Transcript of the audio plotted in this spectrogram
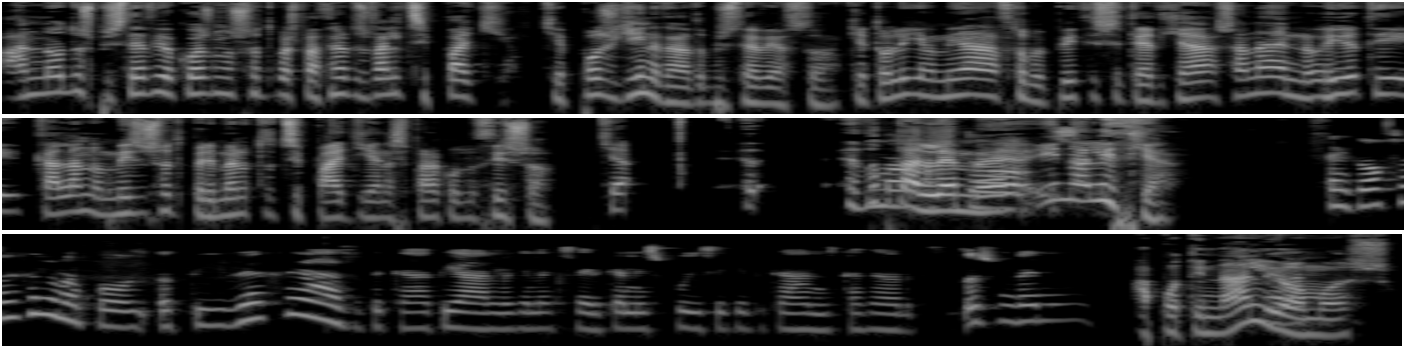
αν όντως πιστεύει ο κόσμος ότι προσπαθεί να τους βάλει τσιπάκι. Και πώς γίνεται να το πιστεύει αυτό. Και το έλεγε με μια αυτοπεποίθηση τέτοια, σαν να εννοεί ότι καλά νομίζεις ότι περιμένω το τσιπάκι για να σε παρακολουθήσω. Και ε, εδώ που Μα τα λέμε αυτό- είναι αλήθεια. Εγώ αυτό ήθελα να πω ότι δεν χρειάζεται κάτι άλλο για να ξέρει κανείς που είσαι και τι κάνεις κάθε ώρα. Αυτό συμβαίνει. Από την άλλη όμως,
